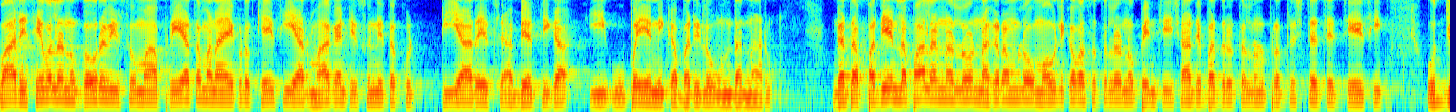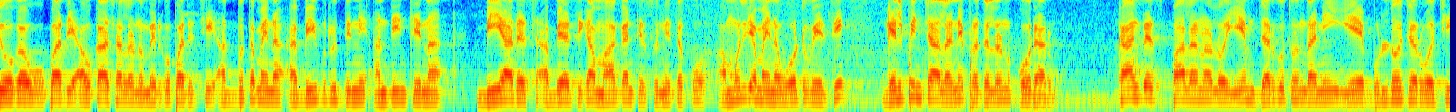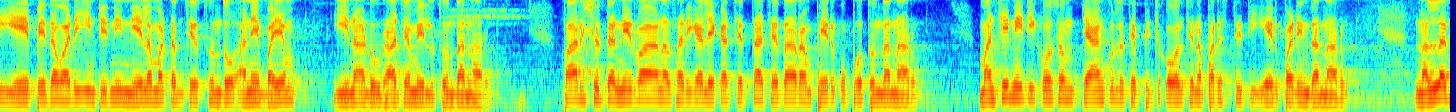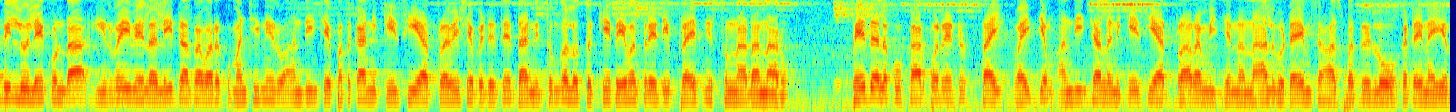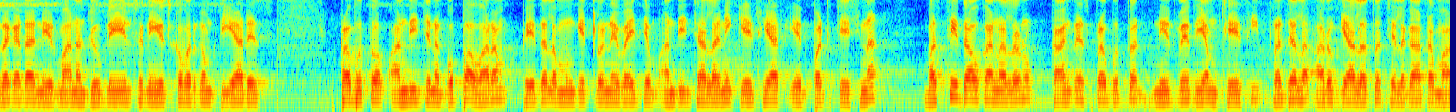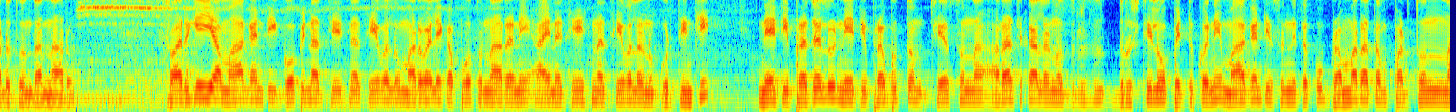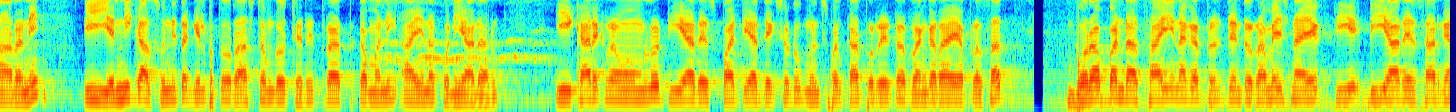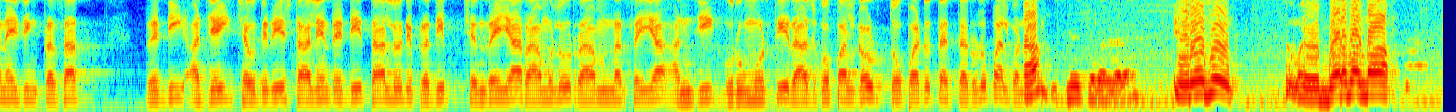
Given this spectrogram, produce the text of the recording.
వారి సేవలను గౌరవిస్తూ మా ప్రియతమ నాయకుడు కేసీఆర్ మాగంటి సున్నితకు టీఆర్ఎస్ అభ్యర్థిగా ఈ ఉప ఎన్నిక బరిలో ఉందన్నారు. గత పదేళ్ళ పాలనలో నగరంలో మౌలిక వసతులను పెంచి శాంతి భద్రతలను ప్రతిష్ట చేసి ఉద్యోగ ఉపాధి అవకాశాలను మెరుగుపరిచి అద్భుతమైన అభివృద్ధిని అందించిన బీఆర్ఎస్ అభ్యర్థిగా మాగంటి సునీతకు అమూల్యమైన ఓటు వేసి గెలిపించాలని ప్రజలను కోరారు. కాంగ్రెస్ పాలనలో ఏం జరుగుతుందని ఏ బుల్డోజర్ వచ్చి ఏ పేదవాడి ఇంటిని నేలమట్టం చేస్తుందో అనే భయం ఈనాడు రాజ్యమేలుతుందన్నారు పారిశుద్ధ నిర్వహణ సరిగా లేక చెత్త చెదారం పేరుకుపోతుందన్నారు. మంచినీటి కోసం ట్యాంకులు తెప్పించుకోవాల్సిన పరిస్థితి ఏర్పడిందన్నారు. నల్ల బిల్లు లేకుండా ఇరవై వేల లీటర్ల వరకు మంచినీరు అందించే పథకాన్ని కేసీఆర్ ప్రవేశపెడితే దాన్ని తుంగలో తొక్కి రేవంత్ రెడ్డి ప్రయత్నిస్తున్నాడన్నారు. పేదలకు కార్పొరేట్ స్థాయి వైద్యం అందించాలని కేసీఆర్ ప్రారంభించిన నాలుగు టైమ్స్ ఆసుపత్రిలో ఒకటైన ఎర్రగడ్డ నిర్మాణం జూబ్లీహిల్స్ నియోజకవర్గం టీఆర్ఎస్ ప్రభుత్వం అందించిన గొప్ప వరం పేదల ముంగిట్లోనే వైద్యం అందించాలని కేసీఆర్ ఏర్పాటు చేసిన బస్తీ దవాఖానాలను కాంగ్రెస్ ప్రభుత్వం నిర్వీర్యం చేసి ప్రజల ఆరోగ్యాలతో చెలగాటమాడుతుందన్నారు. స్వర్గీయ మాగంటి గోపినాథ్ చేసిన సేవలు మరవలేకపోతున్నారని ఆయన చేసిన సేవలను గుర్తించి నేటి ప్రజలు నేటి ప్రభుత్వం చేస్తున్న అరాచకాలను దృ- దృష్టిలో పెట్టుకొని మాగంటి సున్నితకు బ్రహ్మరథం పడుతున్నారని ఈ ఎన్నిక సున్నిత గెలుపుతో రాష్ట్రంలో చరిత్రాత్మకమని ఆయన కొనియాడారు. ఈ కార్యక్రమంలో టీఆర్ఎస్ పార్టీ అధ్యక్షుడు municipal corporator Rangaraya Prasad Borabanda Sainagar president Ramesh Naik T BRS organising Prasad Reddy Ajay Chowdary Stalin Reddy Talluri Pradeep Chandraiah Ramulu Ram Narsaiah Anji Gurumurthy Rajagopal గౌడ్తో పాటు తదితరులు పాల్గొన్నారు. ఈరోజు బోరబండ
